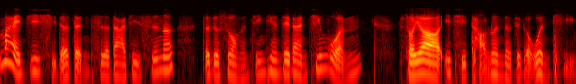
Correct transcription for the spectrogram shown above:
麦基喜德等次的大祭司呢？这就是我们今天这段经文所要一起讨论的这个问题。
